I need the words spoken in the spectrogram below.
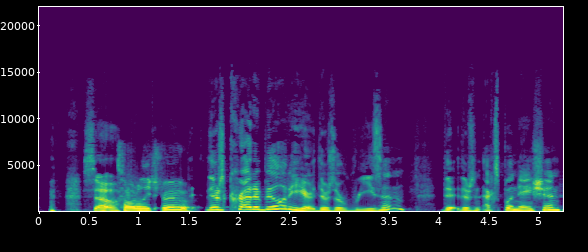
so totally true. There's credibility here. There's a reason. There's an explanation,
